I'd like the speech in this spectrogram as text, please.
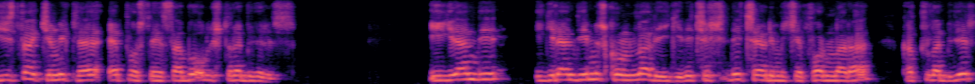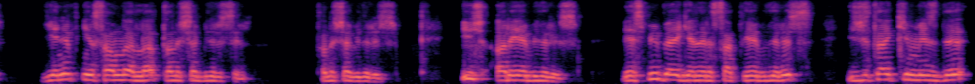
dijital kimlikle e-posta hesabı oluşturabiliriz. İlgilendi, ilgilendiğimiz konularla ilgili çeşitli çevrim içi formlara katılabilir, yeni insanlarla tanışabiliriz. Tanışabiliriz. İş arayabiliriz. Resmi belgeleri saklayabiliriz. Dijital kimliğimizde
